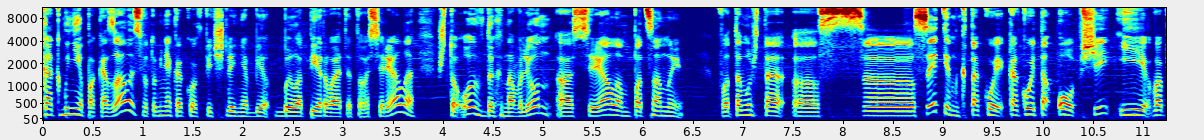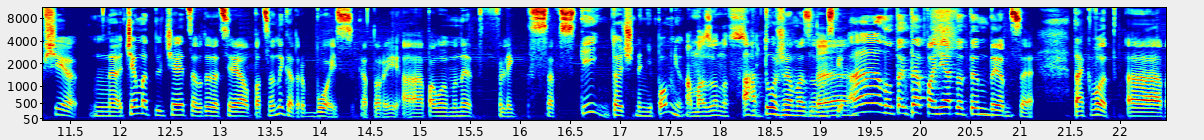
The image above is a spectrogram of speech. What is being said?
как мне показалось, вот у меня какое впечатление было первое от этого сериала, что он вдохновлен э, сериалом «Пацаны». Потому что э, с- э, сеттинг такой какой-то общий. И вообще, чем отличается вот этот сериал «Пацаны», который «Бойс», который, а, по-моему, нетфликсовский, точно не помню. Амазоновский. А, тоже амазоновский. Да. А, ну тогда понятна тенденция. Так вот, а,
